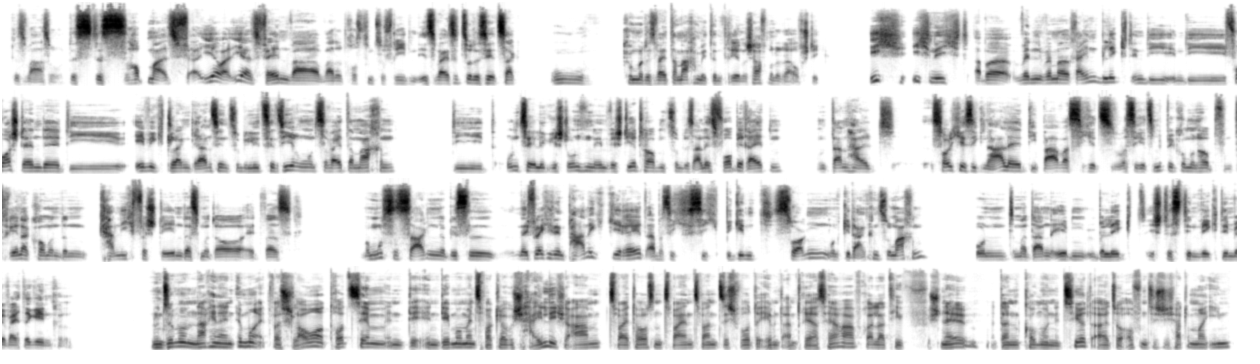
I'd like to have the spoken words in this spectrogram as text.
Das war so. Das, das hat man als, ihr, ihr als Fan war, war da trotzdem zufrieden. Es war jetzt so, dass ihr jetzt sagt, uh, können wir das weitermachen mit dem Trainer, schaffen wir da den Aufstieg? Ich, ich nicht, aber wenn, wenn man reinblickt in die, in die Vorstände, die ewig lang dran sind, zu die Lizenzierung und so weiter machen, die unzählige Stunden investiert haben, zum das alles vorbereiten und dann halt solche Signale, die bar, was ich jetzt, was ich jetzt mitbekommen habe, vom Trainer kommen, dann kann ich verstehen, dass man da etwas, man muss es sagen, ein bisschen, ne, vielleicht in Panik gerät, aber sich, sich beginnt Sorgen und Gedanken zu machen und man dann eben überlegt, ist das den Weg, den wir weitergehen können. Nun sind wir im Nachhinein immer etwas schlauer. Trotzdem, in, de, in dem Moment, es war glaube ich Heiligabend 2022, wurde eben Andreas Heraf relativ schnell dann kommuniziert. Also offensichtlich hatte man ihn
